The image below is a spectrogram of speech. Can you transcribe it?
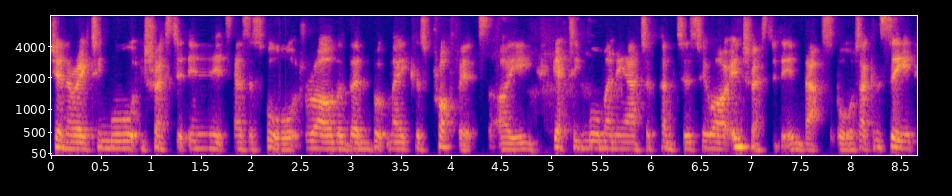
generating more interest in it as a sport rather than bookmakers' profits, i.e., getting more money out of punters who are interested in that sport. I can see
